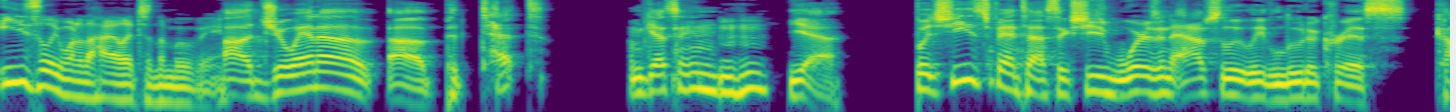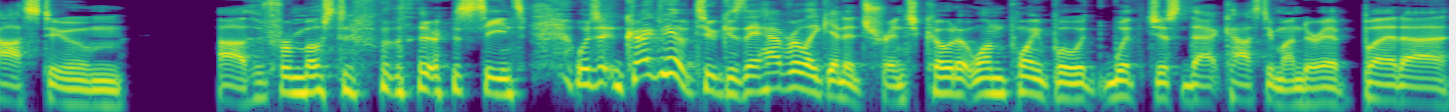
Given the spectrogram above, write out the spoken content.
easily one of the highlights of the movie. uh, Joanna uh, Pettet. I'm guessing. hmm Yeah. But she's fantastic. She wears an absolutely ludicrous costume uh, for most of their scenes, which cracked me up too, because they have her like in a trench coat at one point, but with, with just that costume under it. But uh,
